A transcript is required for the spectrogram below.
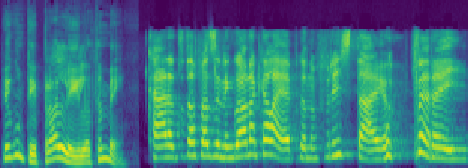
Perguntei para Leila também. Cara, tu tá fazendo igual naquela época, no freestyle. Peraí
